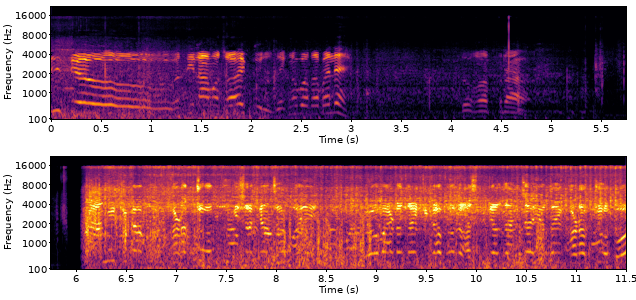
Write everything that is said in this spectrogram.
सिद्धियो यति लामो छ है पुल देख्नुभयो तपाईँले त्यो खतरा हामी टिकापुर खडक चोक पुगिसकेका छौँ है यो बाटो चाहिँ टिकापुर हस्पिटल जान्छ यो चाहिँ खडक चोक हो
